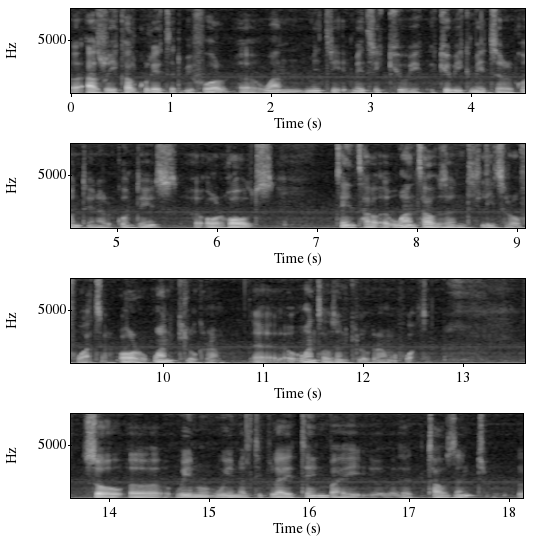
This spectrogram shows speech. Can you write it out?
uh, as we calculated before uh, one metric, metric cubic, cubic meter container contains uh, or holds 10,000 1000 liter of water or 1 kilogram uh, 1000 kilogram of water. So uh, when we multiply 10 by uh, 1000 uh,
